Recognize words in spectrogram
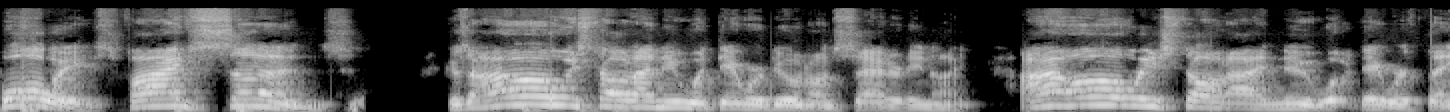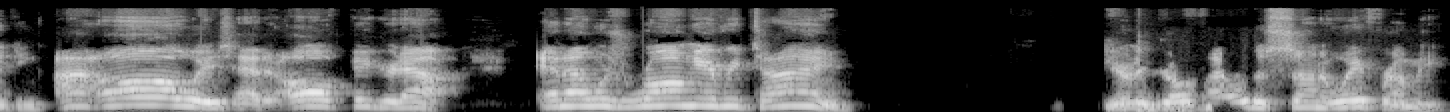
boys, five sons, because I always thought I knew what they were doing on Saturday night. I always thought I knew what they were thinking. I always had it all figured out. And I was wrong every time. Nearly drove my oldest son away from me.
